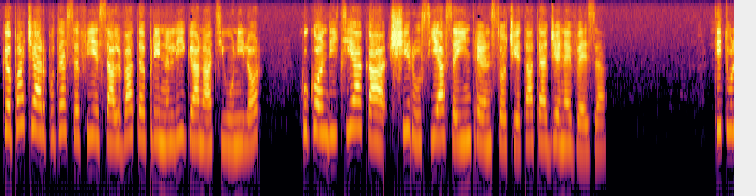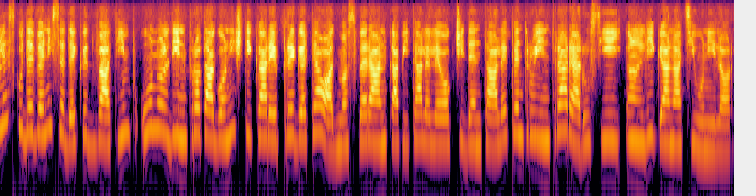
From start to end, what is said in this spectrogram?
că pacea ar putea să fie salvată prin Liga Națiunilor, cu condiția ca și Rusia să intre în societatea geneveză. Titulescu devenise de câtva timp unul din protagoniștii care pregăteau atmosfera în capitalele occidentale pentru intrarea Rusiei în Liga Națiunilor.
